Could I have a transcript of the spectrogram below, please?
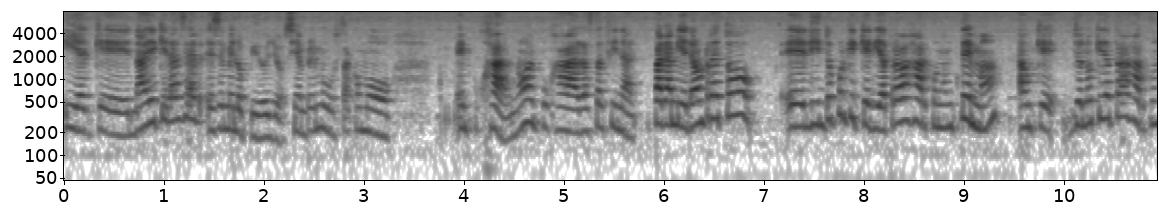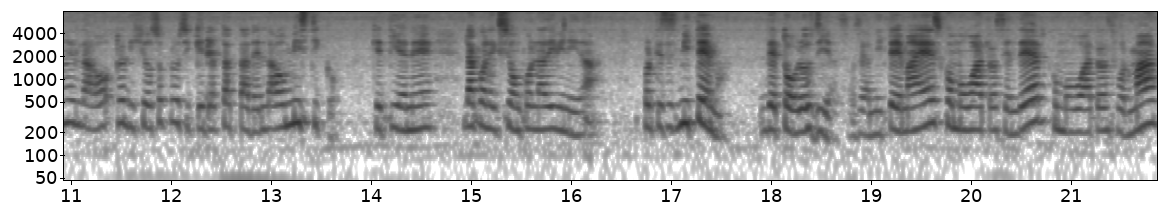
y el que nadie quiere hacer, ese me lo pido yo. Siempre me gusta como empujar, ¿no? Empujar hasta el final. Para mí era un reto eh, lindo porque quería trabajar con un tema, aunque yo no quería trabajar con el lado religioso, pero sí quería tratar el lado místico que tiene la conexión con la divinidad, porque ese es mi tema de todos los días. O sea, mi tema es cómo va a trascender, cómo va a transformar,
